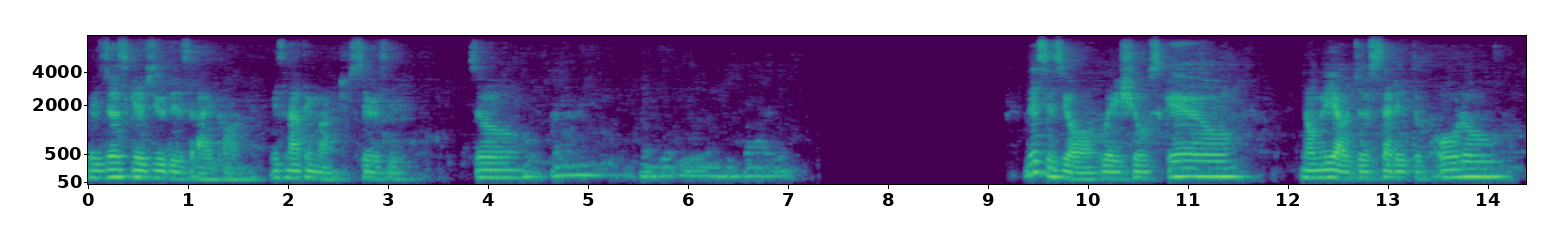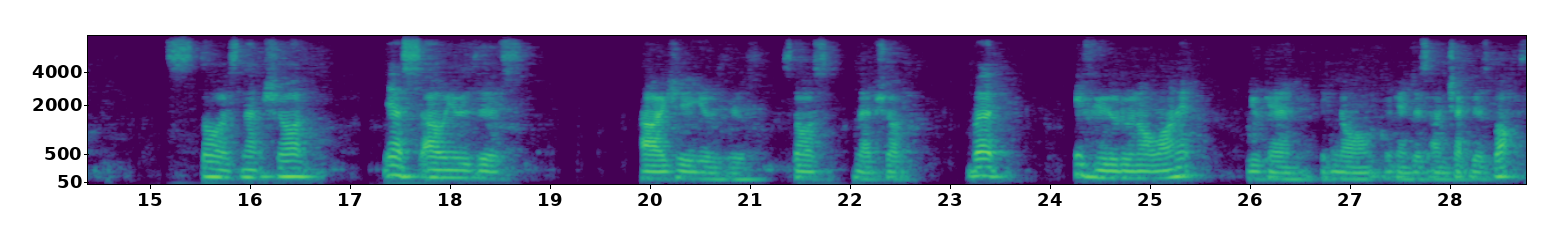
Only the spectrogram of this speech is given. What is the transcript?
It just gives you this icon. It's nothing much seriously. So this is your ratio scale. Normally I'll just set it to auto. Store a snapshot. Yes I'll use this. I'll actually use this store snapshot. But if you do not want it you can ignore you can just uncheck this box.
